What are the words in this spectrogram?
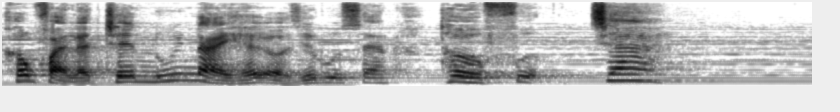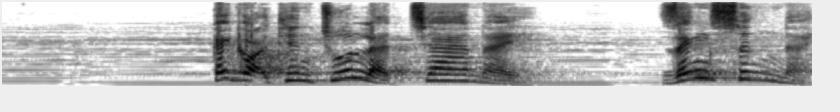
không phải là trên núi này hay ở Jerusalem, thờ phượng Cha. Cách gọi Thiên Chúa là Cha này, danh xưng này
